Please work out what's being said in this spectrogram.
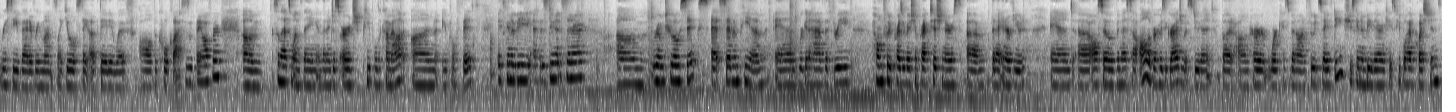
receive that every month, like you'll stay updated with all the cool classes that they offer. Um, so that's one thing. And then I just urge people to come out on April 5th. It's going to be at the Student Center. Um, room 206 at 7 p.m. and we're going to have the three home food preservation practitioners um, that I interviewed and uh, also Vanessa Oliver, who's a graduate student, but um, her work has been on food safety. She's going to be there in case people have questions.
